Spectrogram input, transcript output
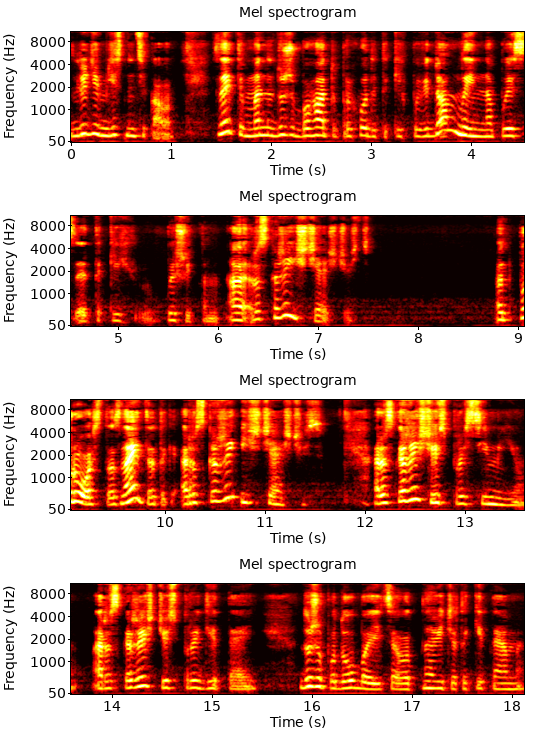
Людям дійсно цікаво. Знаєте, в мене дуже багато приходить таких повідомлень, напис, таких пишуть там, а розкажи іще щось. От просто, знаєте, таке, розкажи іще щось. Розкажи щось про сім'ю, а розкажи щось про дітей. Дуже подобається от навіть отакі теми.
